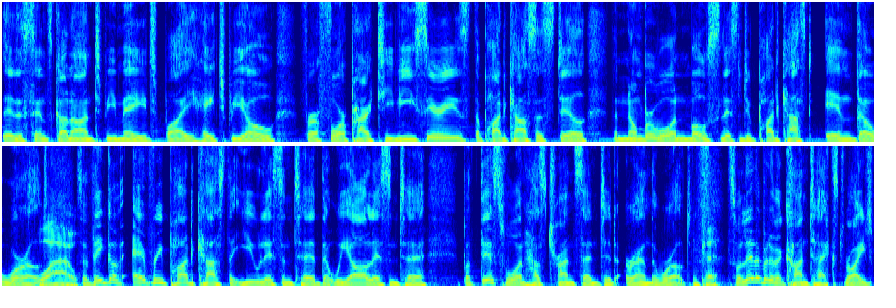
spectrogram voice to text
it has since gone on to be made by HBO for a four-part TV series. The podcast is still the number one most listened to podcast in the world. Wow. So think of every podcast that you listen to, that we all listen to, but this one has transcended around the world. Okay. So a little bit of a context, right?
